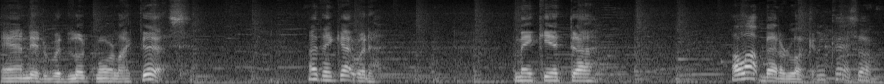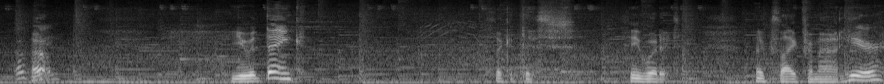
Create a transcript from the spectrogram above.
and it would look more like this. I think that would make it uh, a lot better looking. Okay. So, Okay. oh, you would think look at this. See what it looks like from out here.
